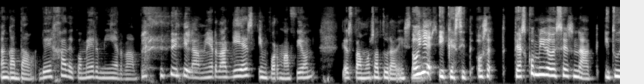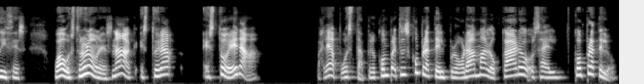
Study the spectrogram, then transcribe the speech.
Me ha encantado. Deja de comer mierda. y la mierda aquí es información que estamos saturadísimos. Oye, y que si o sea, te has comido ese snack y tú dices, wow, esto no era un snack, esto era, esto era. Vale, apuesta, pero compra, entonces cómprate el programa, lo caro, o sea, el, cómpratelo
